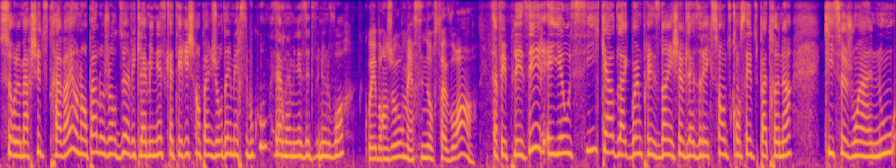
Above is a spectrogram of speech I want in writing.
sur le marché du travail. On en parle aujourd'hui avec la ministre Catherine Champagne-Jourdain. Merci beaucoup, Madame la ministre, d'être venue nous voir. Oui, bonjour. Merci de nous recevoir. Ça fait plaisir. Et il y a aussi Carl Blackburn, président et chef de la direction du Conseil du patronat, qui se joint à nous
